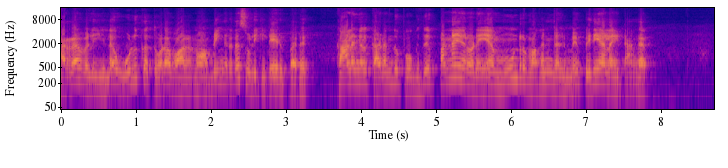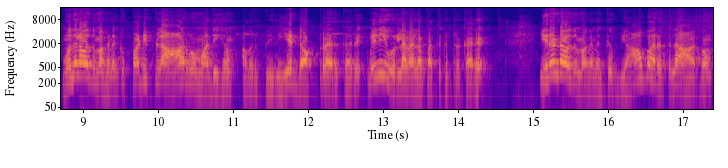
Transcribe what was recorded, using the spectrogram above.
அற வழியில் ஒழுக்கத்தோடு வாழணும் அப்படிங்கிறத சொல்லிக்கிட்டே இருப்பார். காலங்கள் கடந்து போகுது. பண்ணையருடைய மூன்று மகன்களுமே பெரிய ஆளாயிட்டாங்க. முதலாவது மகனுக்கு படிப்பில் ஆர்வம் அதிகம். அவர் பெரிய டாக்டராக இருக்கார். வெளியூரில் வேலை பார்த்துக்கிட்டு இருக்காரு. இரண்டாவது மகனுக்கு வியாபாரத்தில் ஆர்வம்.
